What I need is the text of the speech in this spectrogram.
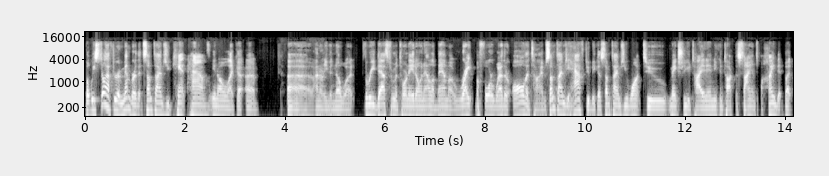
But we still have to remember that sometimes you can't have, you know, like a, a uh, I don't even know what three deaths from a tornado in Alabama right before weather all the time. Sometimes you have to because sometimes you want to make sure you tie it in. You can talk the science behind it, but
